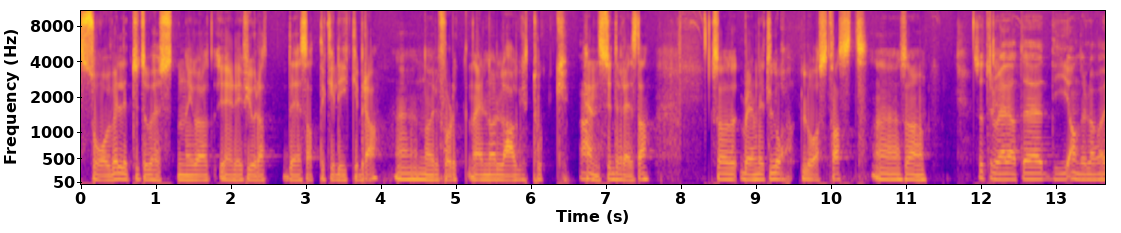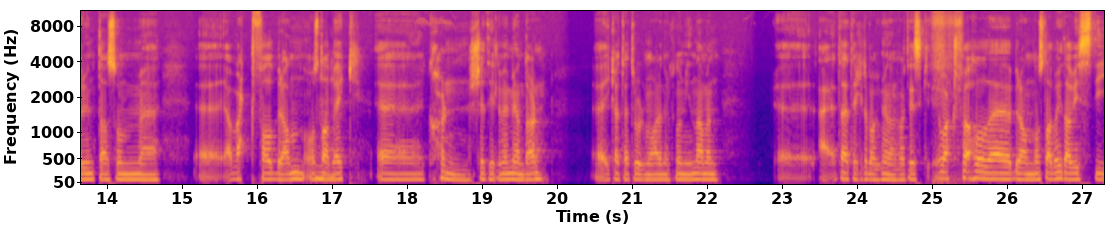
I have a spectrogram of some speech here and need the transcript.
så vi vel litt utover høsten i, går, eller i fjor at det satt ikke like bra uh, når, folk, eller når lag tok hensyn til Fredrikstad. Så ble de litt lå, låst fast. Uh, så Så tror jeg det at eh, de andre lagene rundt, da, som eh, eh, ja, i hvert fall Brann og Stabæk, eh, kanskje til og med Mjøndalen eh, Ikke at jeg tror de har den økonomien, da, men eh, nei, jeg trekker tilbake Mjøndalen, faktisk. I hvert fall eh, Brann og Stabæk, da, hvis de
